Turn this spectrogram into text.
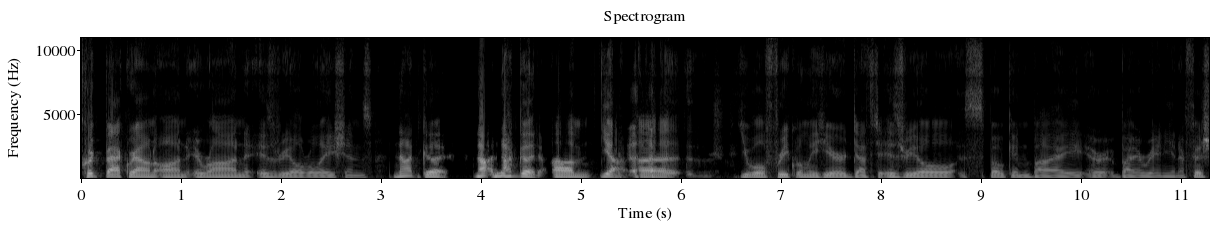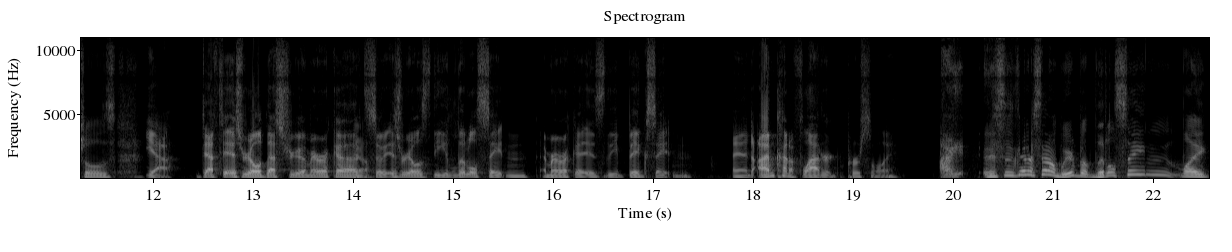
quick background on Iran Israel relations not good. Not not good. Um, yeah, uh, you will frequently hear "death to Israel" spoken by er, by Iranian officials. Yeah, death to Israel, death to America. Yeah. So Israel is the little Satan, America is the big Satan, and I'm kind of flattered personally. I this is gonna sound weird, but Little Satan, like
